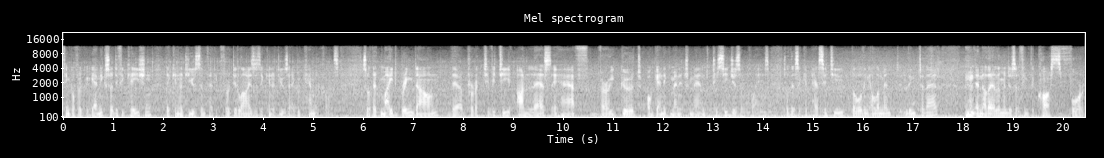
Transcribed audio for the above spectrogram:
Think of organic certification. They cannot use synthetic fertilizers. They cannot use agrochemicals. So that might bring down their productivity unless they have very good organic management procedures in place. So there's a capacity building element linked to that. Another element is, I think, the costs for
